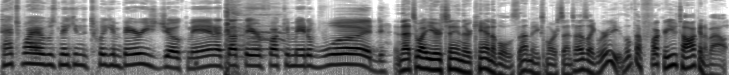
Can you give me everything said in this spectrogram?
that's why I was making the twig and berries joke, man. I thought they were fucking made of wood. And that's why you're saying they're cannibals. That makes more sense. I was like, where are you, what the fuck are you talking about?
